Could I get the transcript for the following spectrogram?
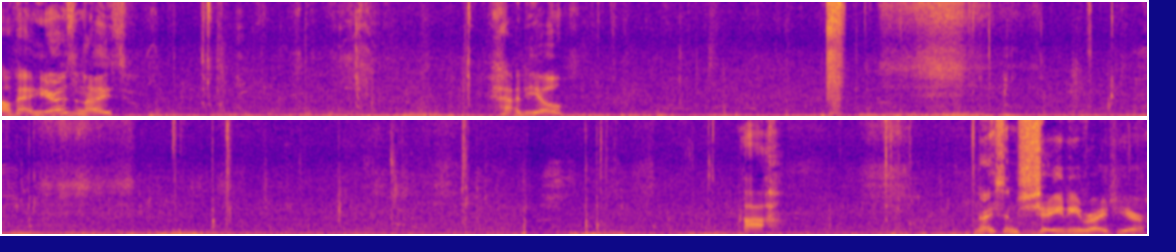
Okay, here's a nice patio. Ah, nice and shady right here.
